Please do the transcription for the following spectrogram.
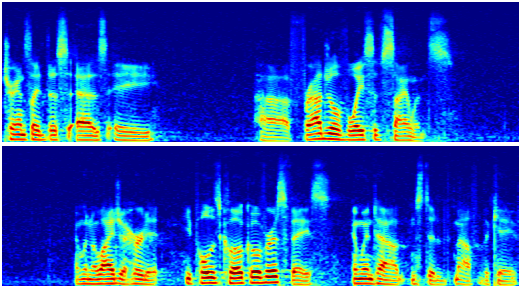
translate this as a uh, fragile voice of silence. And when Elijah heard it, he pulled his cloak over his face and went out and stood at the mouth of the cave.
